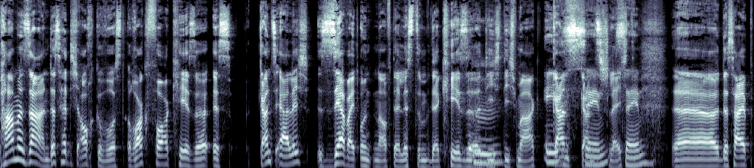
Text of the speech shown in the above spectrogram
Parmesan, das hätte ich auch gewusst. Roquefort-Käse ist ganz ehrlich sehr weit unten auf der Liste der Käse, die, ich, die ich mag. Ganz, Same, ganz schlecht. same. Äh, deshalb,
